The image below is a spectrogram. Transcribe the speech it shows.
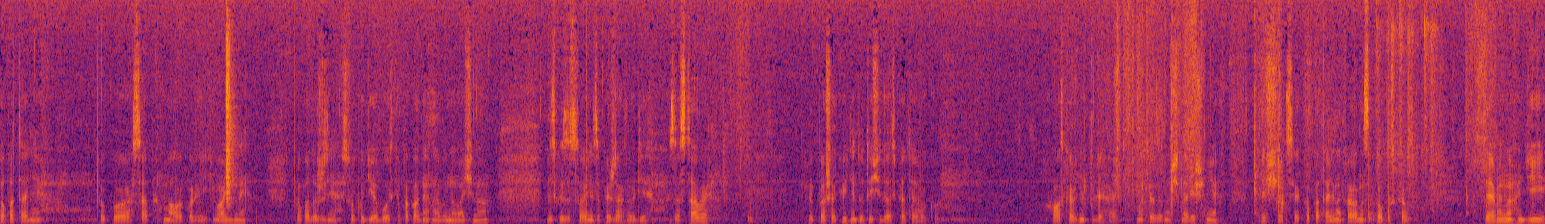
клопотання прокурора САП Малик Ольги Іванівни про продовження строку дії обов'язків покладених на обвинуваченого зв'язку з застосуванням воді застави від 1 квітня 2025 року. Ухвала скарги не підлягає. Метою зазначено рішення, те, що це клопотання направлено з пропуском терміну дії,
